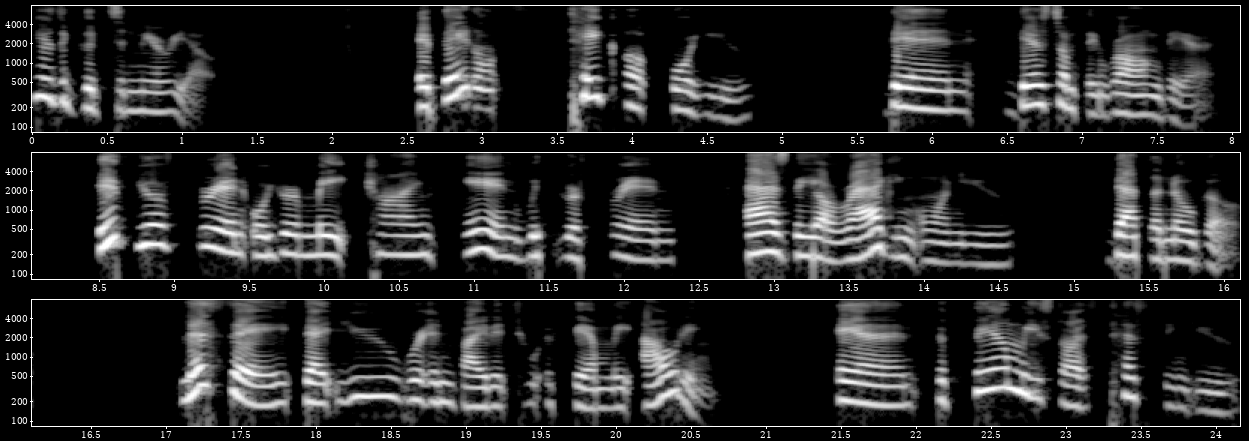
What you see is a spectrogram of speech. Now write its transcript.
here's a good scenario. If they don't take up for you, then there's something wrong there. If your friend or your mate chimes in with your friends as they are ragging on you, that's a no go. Let's say that you were invited to a family outing and the family starts testing you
